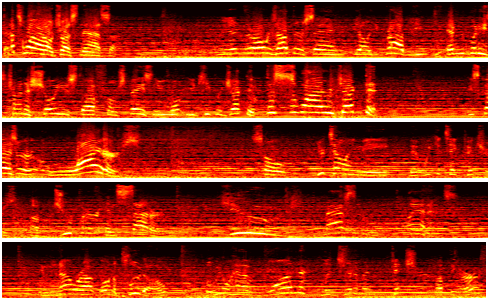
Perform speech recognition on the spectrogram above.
That's why I don't trust NASA. I mean, they're always out there saying, you know, you, Rob, everybody's trying to show you stuff from space and you, you keep rejecting it. This is why I reject it. These guys are liars. So you're telling me that we could take pictures of Jupiter and Saturn, huge, massive planets, and now we're out going to Pluto, but we don't have one legitimate picture of the Earth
